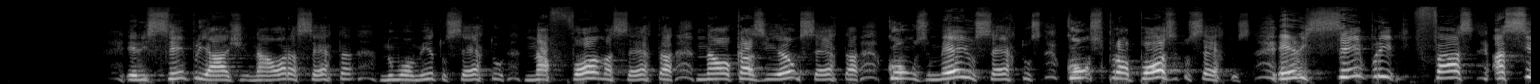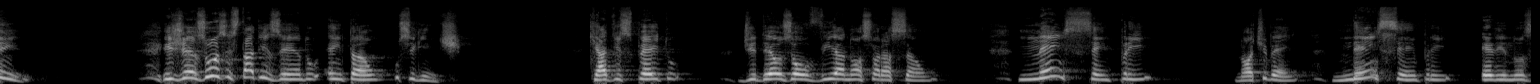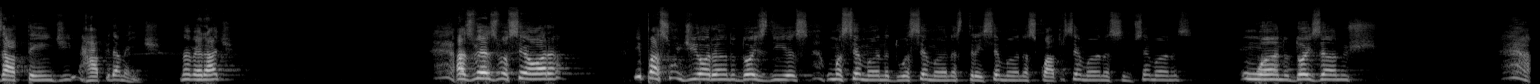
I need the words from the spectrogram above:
Ele sempre age na hora certa, no momento certo, na forma certa, na ocasião certa, com os meios certos, com os propósitos certos. Ele sempre faz assim. E Jesus está dizendo, então, o seguinte: que a despeito de Deus ouvir a nossa oração, nem sempre, note bem, nem sempre ele nos atende rapidamente. Não é verdade? Às vezes você ora e passa um dia orando, dois dias, uma semana, duas semanas, três semanas, quatro semanas, cinco semanas, um ano, dois anos.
